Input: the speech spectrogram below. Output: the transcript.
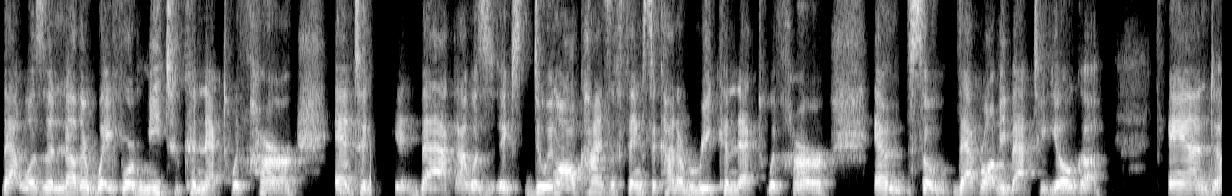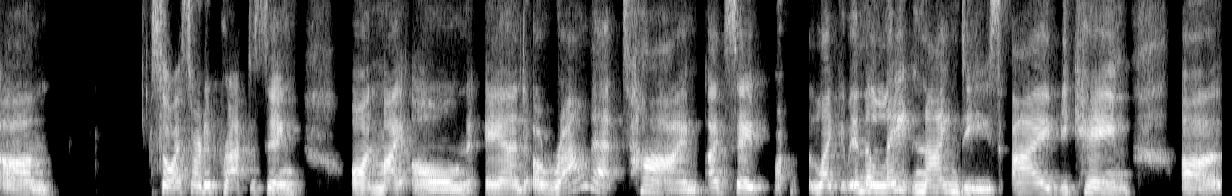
that was another way for me to connect with her and to get back. I was ex- doing all kinds of things to kind of reconnect with her, and so that brought me back to yoga. And um, so I started practicing on my own. And around that time, I'd say like in the late 90s, I became uh,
